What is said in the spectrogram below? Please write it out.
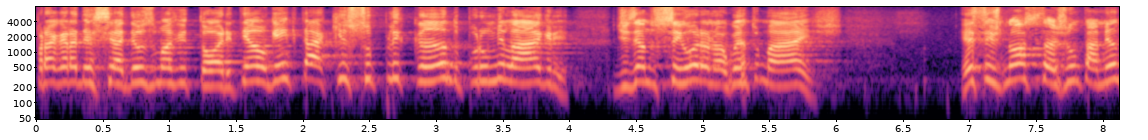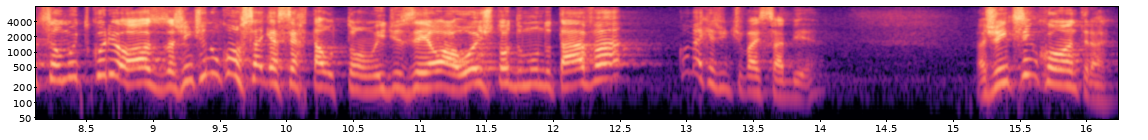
para agradecer a Deus uma vitória. E tem alguém que está aqui suplicando por um milagre, dizendo: Senhor, eu não aguento mais. Esses nossos ajuntamentos são muito curiosos. A gente não consegue acertar o tom e dizer: Ó, oh, hoje todo mundo estava como é que a gente vai saber? A gente se encontra,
